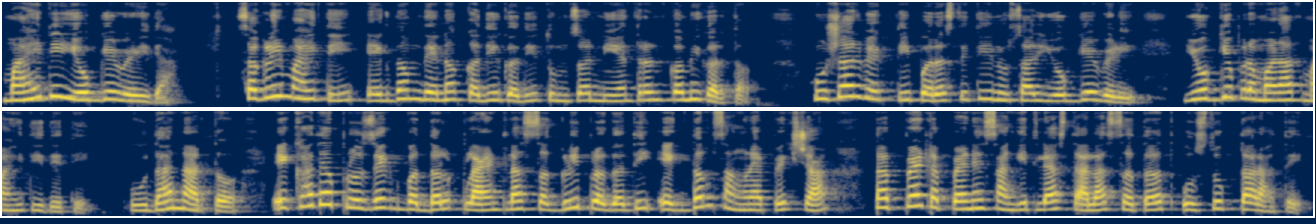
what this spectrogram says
माहिती योग्य वेळी द्या. सगळी माहिती एकदम देणं कधी कधी तुमचं नियंत्रण कमी करतं. हुशार व्यक्ती परिस्थितीनुसार योग्य वेळी योग्य प्रमाणात माहिती देते. उदाहरणार्थ एखाद्या प्रोजेक्टबद्दल क्लायंटला सगळी प्रगती एकदम सांगण्यापेक्षा टप्प्याटप्प्याने सांगितल्यास त्याला सतत उत्सुकता राहते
